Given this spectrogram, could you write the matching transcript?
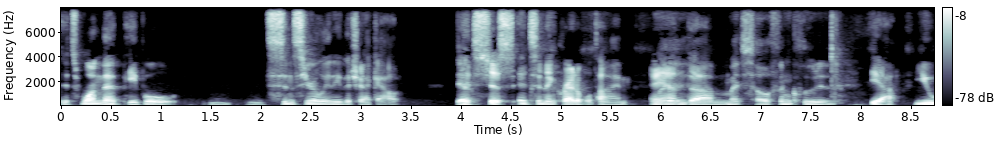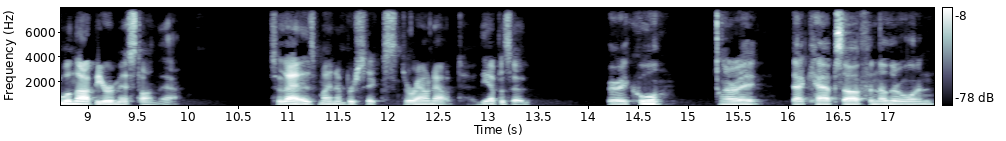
it's one that people sincerely need to check out. Yeah. It's just it's an incredible time, and um, Myself included. yeah, you will not be remiss on that. So that is my number six to round out the episode. Very cool. All right. That caps off another one.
